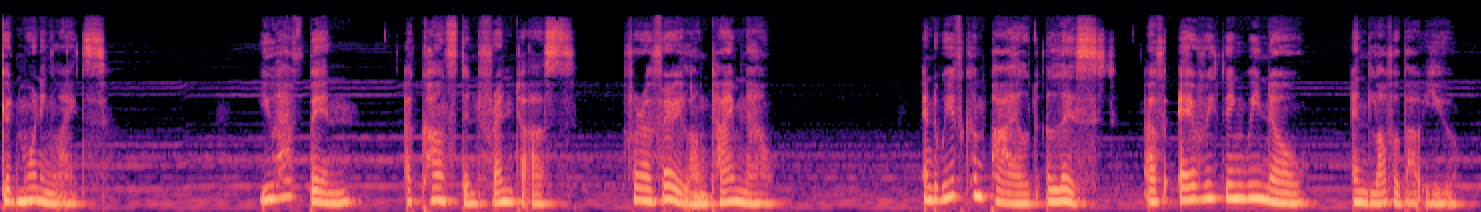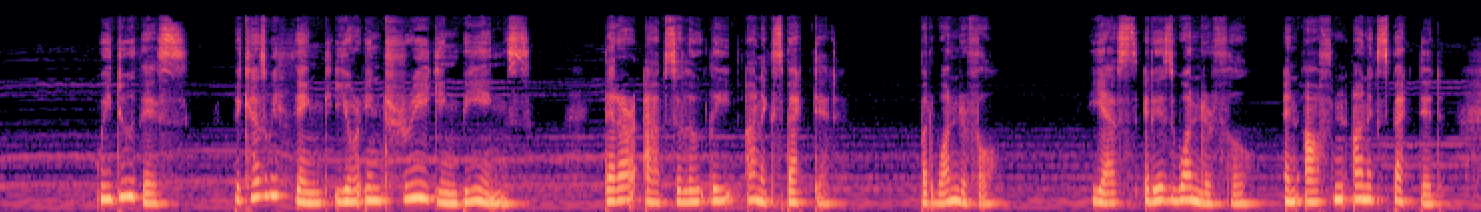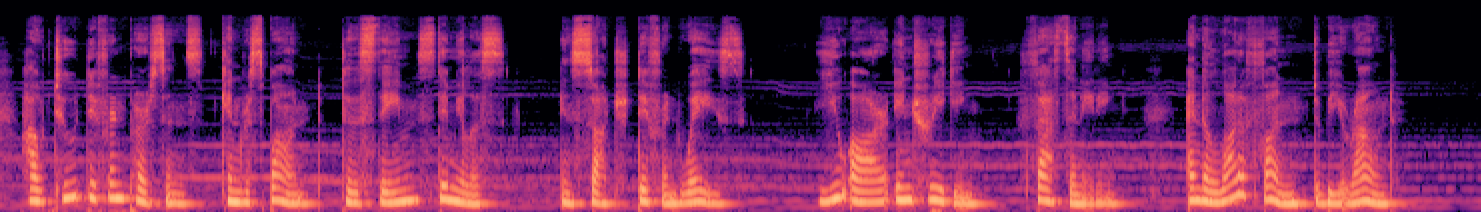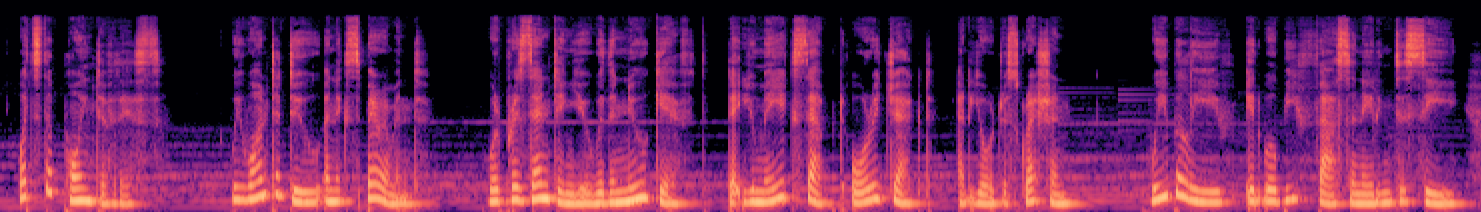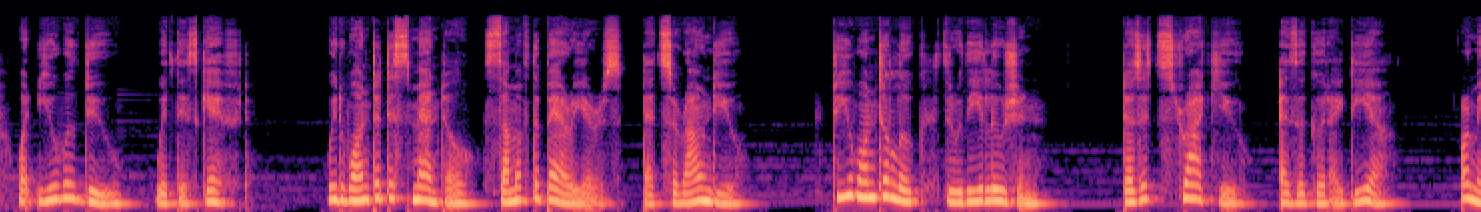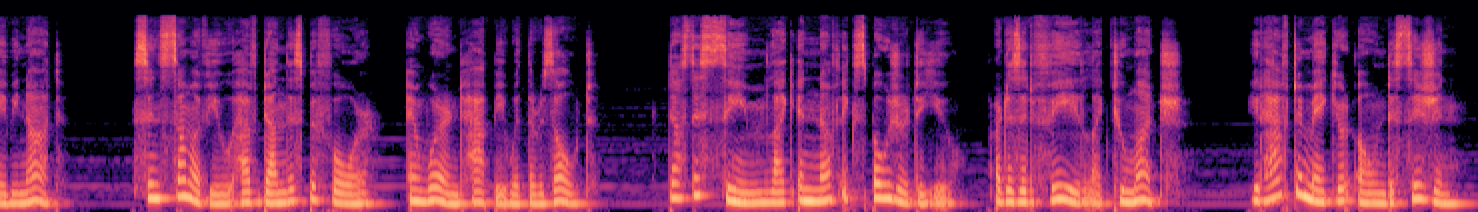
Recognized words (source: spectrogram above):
Good morning, lights. You have been a constant friend to us for a very long time now. And we've compiled a list of everything we know and love about you. We do this because we think you're intriguing beings that are absolutely unexpected, but wonderful. Yes, it is wonderful and often unexpected how two different persons can respond to the same stimulus in such different ways. You are intriguing, fascinating, and a lot of fun to be around. What's the point of this? We want to do an experiment. We're presenting you with a new gift that you may accept or reject at your discretion. We believe it will be fascinating to see what you will do with this gift. We'd want to dismantle some of the barriers that surround you. Do you want to look through the illusion? Does it strike you as a good idea? Or maybe not? Since some of you have done this before and weren't happy with the result, does this seem like enough exposure to you? or does it feel like too much? You'd have to make your own decision.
